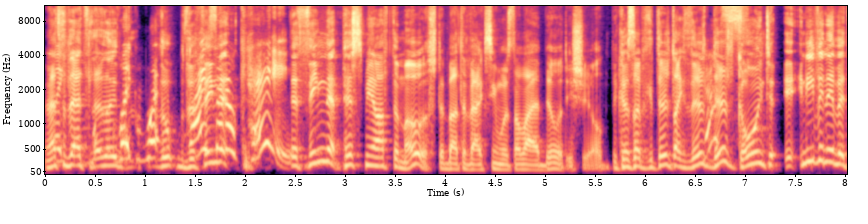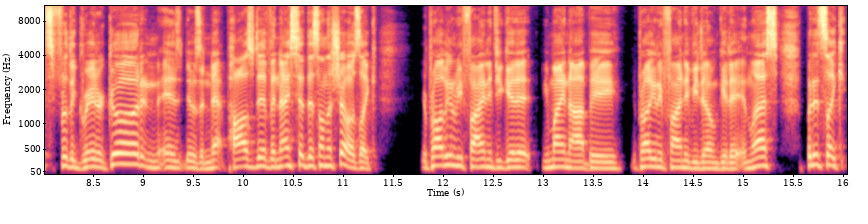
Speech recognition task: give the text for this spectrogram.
And that's like, that's like, like what? the, the why thing is that, that okay? the thing that pissed me off the most about the vaccine was the liability shield because like there's like there's there's going to and even if it's for the greater good and it was a net positive and I said this on the show I was like you're probably gonna be fine if you get it you might not be you're probably gonna be fine if you don't get it unless but it's like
